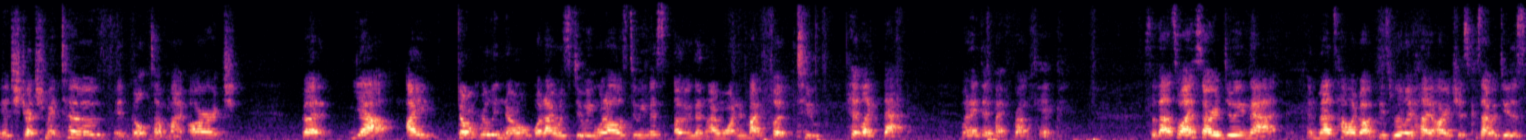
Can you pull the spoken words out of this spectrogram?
It stretched my toes, it built up my arch. But yeah, I don't really know what I was doing when I was doing this other than I wanted my foot to hit like that when I did my front kick. So that's why I started doing that and that's how I got these really high arches because I would do this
